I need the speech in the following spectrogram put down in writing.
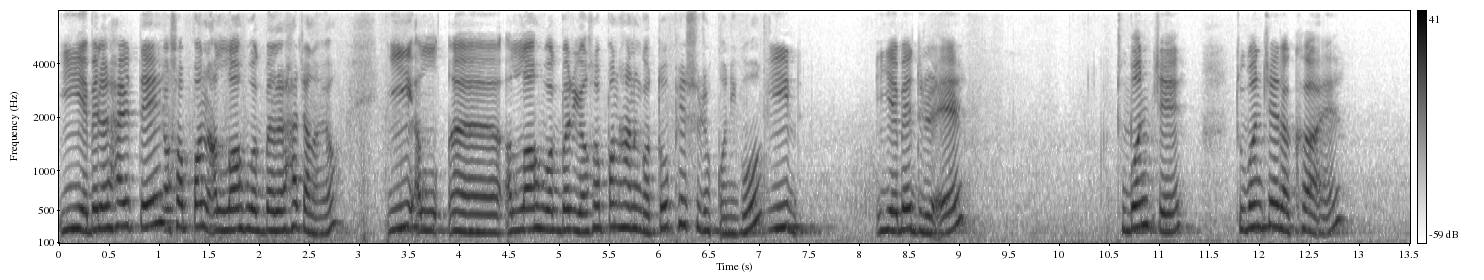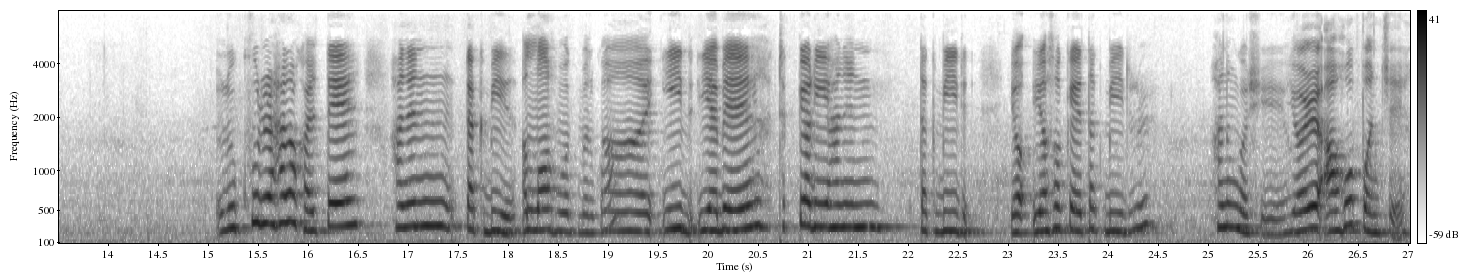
이 예배를 할 때 여섯 번 알라후 악바를 하잖아요. 이 어, 알라후 악바를 여섯 번 하는 것도 필수 조건이고 이 예배들의 두 번째 두 번째 라크아에 루쿠를 하러 갈 때 하는 takbir 알라후 악바과 어, 이 예배 특별히 하는 takbir 여, 여섯 개의 takbir을 하는 것이에요. 열아홉 번째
